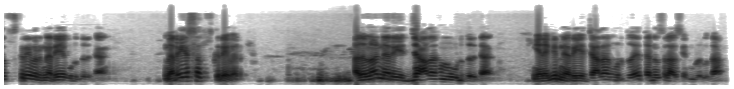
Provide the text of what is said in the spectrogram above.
சப்ஸ்கிரைபர் நிறைய கொடுத்துருக்காங்க. நிறைய சப்ஸ்கிரைபர் அதெல்லாம் நிறைய ஜாதகமும் கொடுத்துருக்காங்க. எனக்கு நிறைய ஜாதகம் கொடுத்ததே தனுசு ராசி என்பது தான்.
